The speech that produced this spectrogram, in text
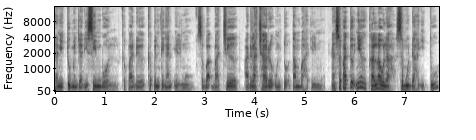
Dan itu menjadi simbol kepada kepentingan ilmu sebab baca adalah cara untuk tambah ilmu. Dan sepatutnya kalaulah semudah itu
